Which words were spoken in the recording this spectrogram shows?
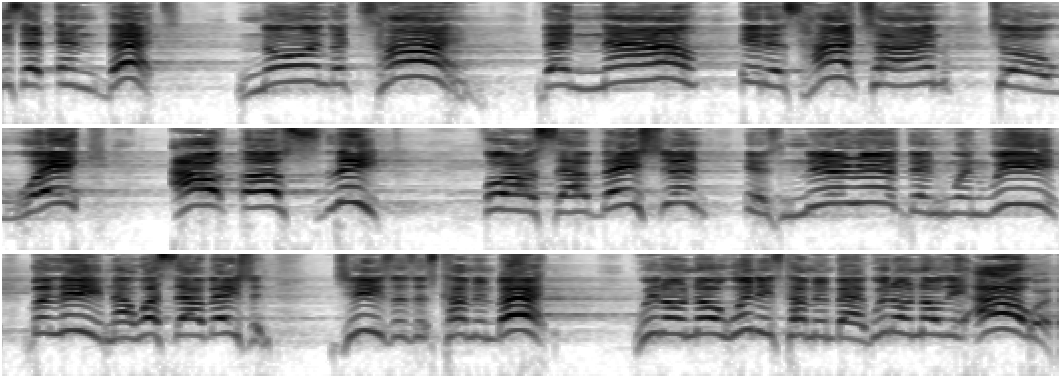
he said, And that, knowing the time, that now it is high time to awake out of sleep. For our salvation is nearer than when we believe. Now, what salvation? Jesus is coming back. We don't know when he's coming back. We don't know the hour.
